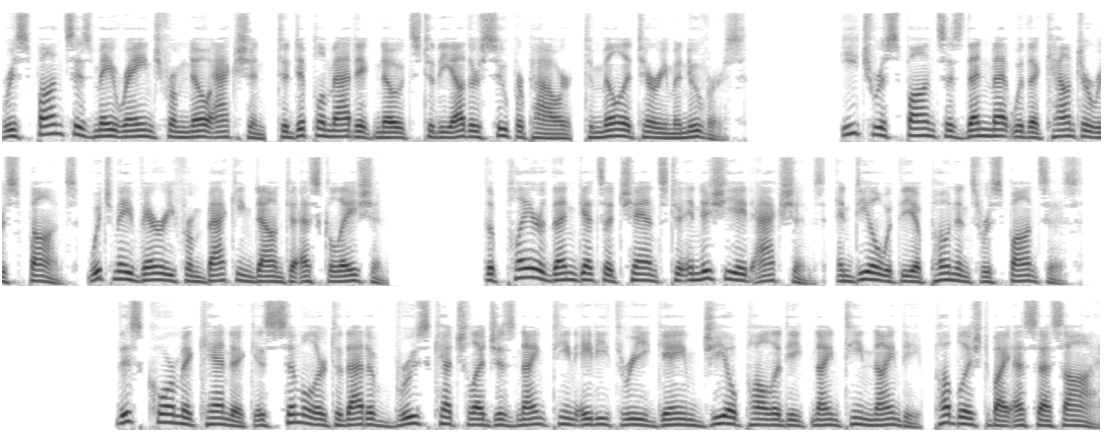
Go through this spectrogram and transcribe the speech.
Responses may range from no action, to diplomatic notes to the other superpower, to military maneuvers. Each response is then met with a counter-response, which may vary from backing down to escalation. The player then gets a chance to initiate actions, and deal with the opponent's responses. This core mechanic is similar to that of Bruce Ketchledge's 1983 game Geopolitique 1990, published by SSI.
